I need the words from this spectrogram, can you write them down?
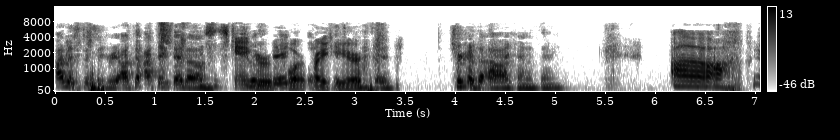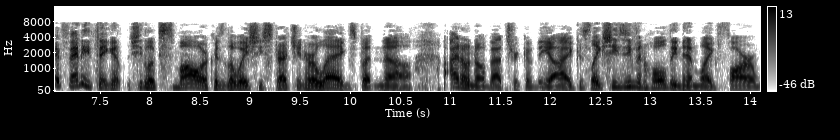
I just disagree. I, th- I think that um, This is kangaroo was big, court right here. it's trick of the eye kind of thing. Ah, if anything, it, she looks smaller because of the way she's stretching her legs. But no, I don't know about trick of the eye because like she's even holding him like far.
